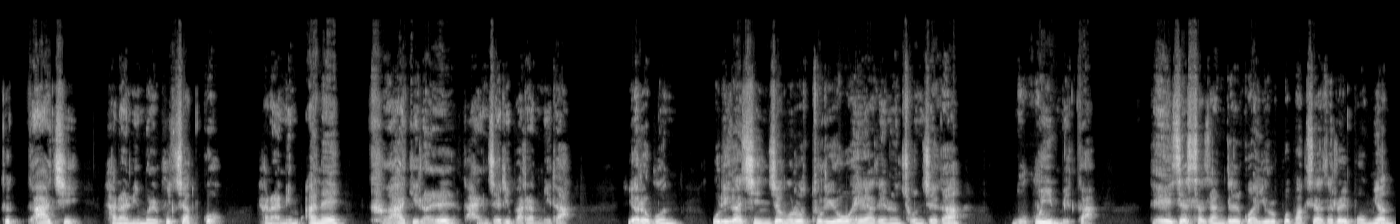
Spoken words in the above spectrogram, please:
끝까지 하나님을 붙잡고 하나님 안에 거하기를 간절히 바랍니다. 여러분, 우리가 진정으로 두려워해야 되는 존재가 누구입니까? 대제사장들과 율법학자들을 보면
